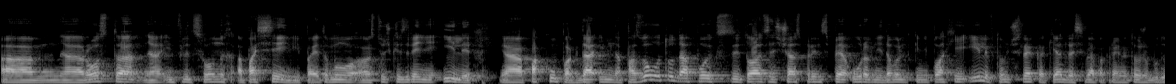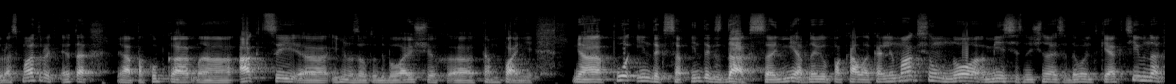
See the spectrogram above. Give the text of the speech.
роста инфляционных опасений. Поэтому с точки зрения или покупок, да, именно по золоту, да, по ситуации сейчас, в принципе, уровни довольно-таки неплохие, или в том числе, как я для себя, по крайней мере, тоже буду рассматривать, это покупка э, акций э, именно золотодобывающих компаний. По индексам, индекс DAX не обновил пока локальный максимум, но месяц начинается довольно-таки активно.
